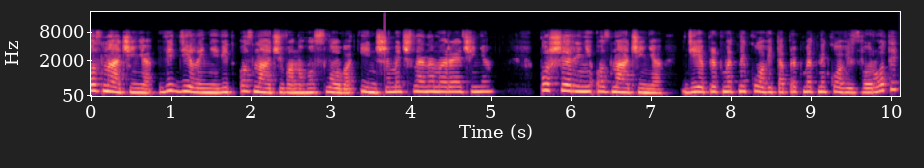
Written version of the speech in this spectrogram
означення відділені від означуваного слова іншими членами речення, поширені означення дієприкметникові та прикметникові звороти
